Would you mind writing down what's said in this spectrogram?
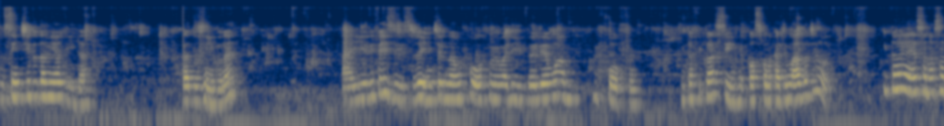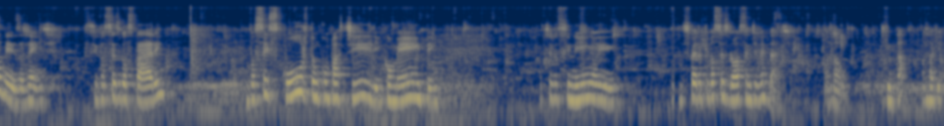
o sentido da minha vida. Traduzindo, né? Aí ele fez isso, gente. Ele não é um fofo, meu marido. Ele é um, fofo. Então ficou assim. Eu posso colocar de um lado ou de outro. Então é essa a nossa mesa, gente. Se vocês gostarem, vocês curtam, compartilhem, comentem. Ative o sininho e espero que vocês gostem de verdade. Mostra um. Aqui, tá? Mostra aqui, ó.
